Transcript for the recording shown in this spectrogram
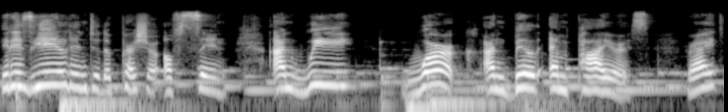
It is yielding to the pressure of sin. And we work and build empires, right?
